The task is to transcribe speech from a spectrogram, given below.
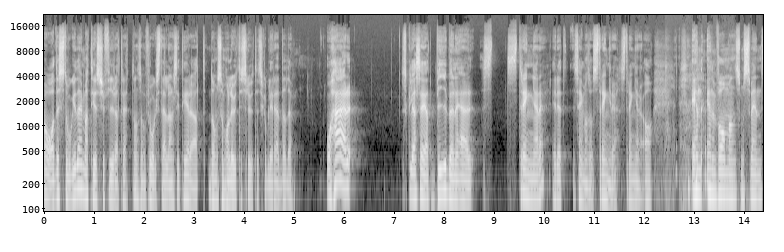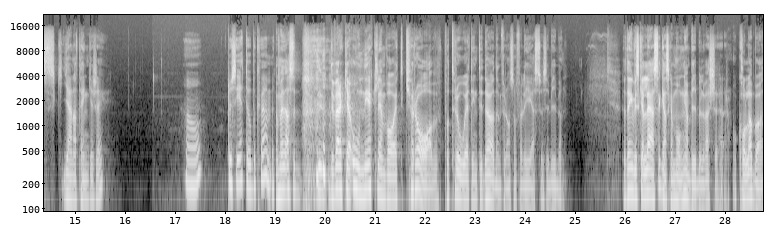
Ja, det stod ju där i Matteus 24.13 som frågeställaren citerar att de som håller ut i slutet ska bli räddade. Och här skulle jag säga att Bibeln är strängare, är det, säger man så? Strängare? Strängare? Ja. Än, än vad man som svensk gärna tänker sig. Ja, du ser jätteobekväm ut. Ja, men alltså, det, det verkar onekligen vara ett krav på trohet in till döden för de som följer Jesus i Bibeln. Jag tänker att vi ska läsa ganska många bibelverser här och kolla bara.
